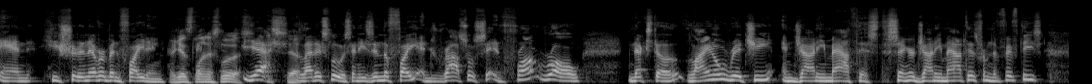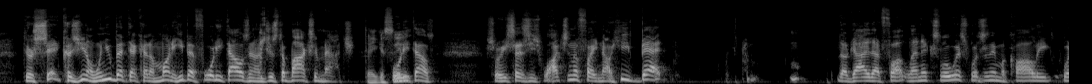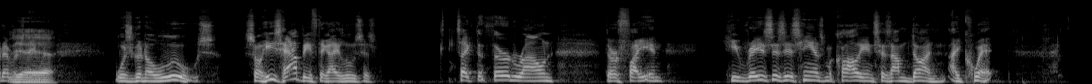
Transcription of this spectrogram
and he should have never been fighting. Against Lennox Lewis. Yes, Yeah. Lennox Lewis, and he's in the fight, and Grasso's sitting front row next to Lionel Richie and Johnny Mathis, the singer Johnny Mathis from the fifties. They're sitting because you know when you bet that kind of money, he bet forty thousand on just a boxing match. Take a seat. Forty thousand. So he says he's watching the fight now. He bet the guy that fought Lennox Lewis, what's his name, Macaulay, whatever his Yeah, name yeah. is, was going to lose. So he's happy if the guy loses. It's like the third round, they're fighting. He raises his hands, Macaulay, and says, "I'm done. I quit."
